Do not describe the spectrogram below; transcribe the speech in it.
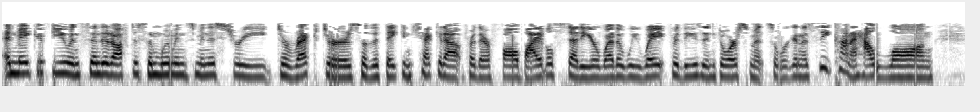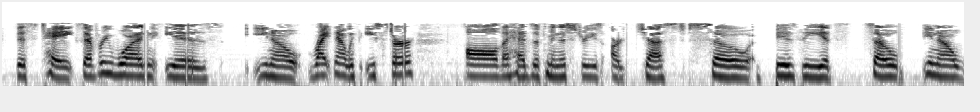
and make a few and send it off to some women's ministry directors so that they can check it out for their fall Bible study, or whether we wait for these endorsements. So we're going to see kind of how long this takes. Everyone is, you know, right now with Easter, all the heads of ministries are just so busy. It's So, you know,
